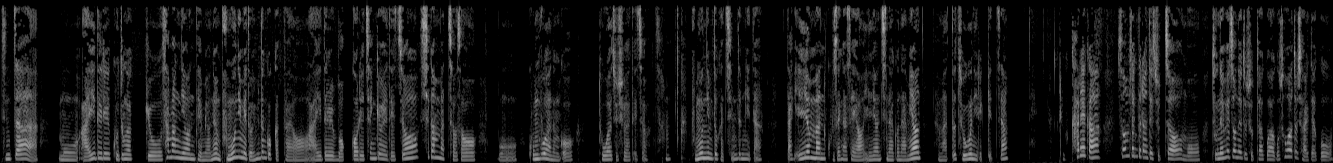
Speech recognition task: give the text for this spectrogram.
진짜 뭐 아이들이 고등학교 3학년 되면은 부모님이 더 힘든 것 같아요. 아이들 먹거리 챙겨야 되죠. 시간 맞춰서 뭐 공부하는 거 도와주셔야 되죠. 참 부모님도 같이 힘듭니다. 딱 1년만 고생하세요. 1년 지나고 나면 아마 또 좋은 일 있겠죠? 네. 그리고 카레가 수험생들한테 좋죠. 뭐, 두뇌 회전에도 좋다고 하고, 소화도 잘 되고,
